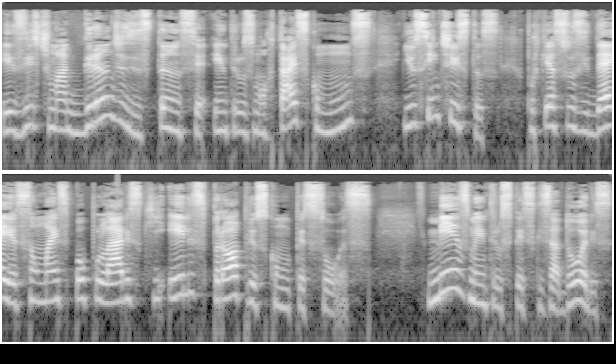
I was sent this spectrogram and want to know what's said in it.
existe uma grande distância entre os mortais comuns e os cientistas, porque as suas ideias são mais populares que eles próprios como pessoas. Mesmo entre os pesquisadores,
